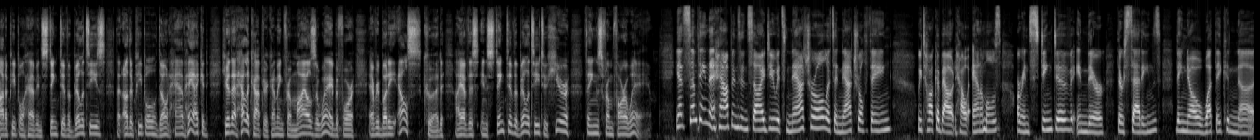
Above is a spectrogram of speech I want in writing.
lot of people have instinctive abilities that other people don't have. Hey, I could hear that helicopter coming from miles away before everybody else could. I have this instinctive ability to hear things from far away. Yeah, it's something that happens inside you. It's natural, it's a natural thing. We talk about how animals are instinctive in their their settings. They know what they can uh,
